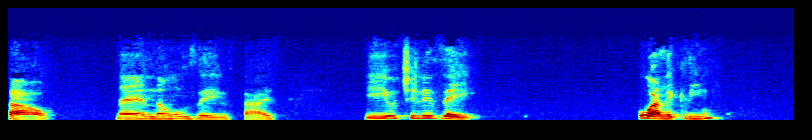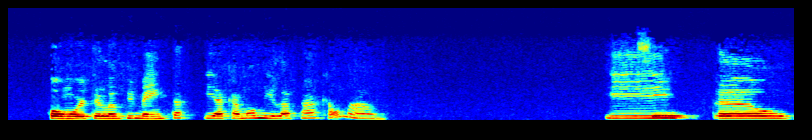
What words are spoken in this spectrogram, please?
sal, né? Não usei os sais. E utilizei o alecrim com hortelã-pimenta e a camomila para acalmá-lo. E então,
